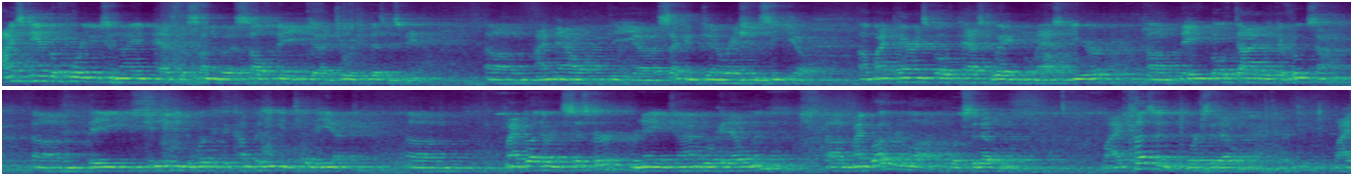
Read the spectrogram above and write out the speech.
I stand before you tonight as the son of a self-made uh, Jewish businessman. Um, I'm now the uh, second generation CEO. Uh, my parents both passed away in the last year. Um, they both died with their boots on. Um, they continued to work at the company until the end. Um, my brother and sister, Renee and John, work at Edelman. Uh, my brother-in-law works at Edelman. My cousin works at Edelman. My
